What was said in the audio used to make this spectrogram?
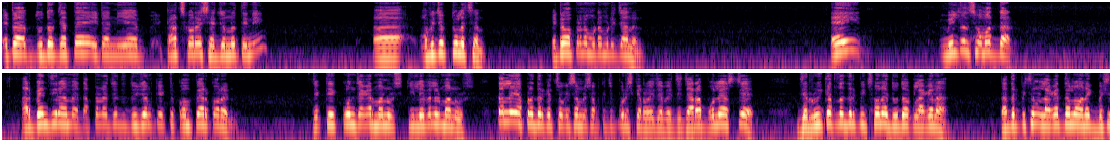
এটা দুদক যাতে এটা নিয়ে কাজ করে, সেজন্য তিনি অভিযোগ তুলেছেন। এটাও আপনারা মোটামুটি জানেন। এই মিল্টন সমাদ্দার আর বেনজির আহমেদ, আপনারা যদি দুজনকে একটু কম্পেয়ার করেন যে কে কোন জায়গার মানুষ, কি লেভেলের মানুষ তাহলে আপনাদেরকে চোখের সামনে সব কিছু পরিষ্কার হয়ে যাবে। যে যারা বলে আসছে যে রুই কাতলাদের পিছনে দুদক লাগে না, তাদের পিছনে লাগাতে হলে অনেক বেশি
